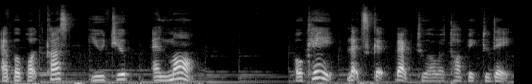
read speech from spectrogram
Apple Podcasts, YouTube, and more. Okay, let's get back to our topic today.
